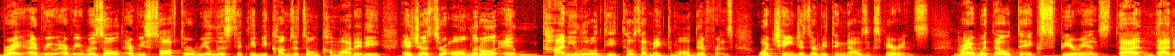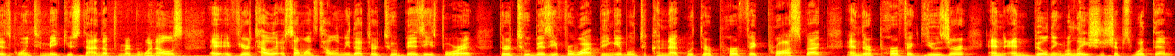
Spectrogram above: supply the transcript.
right? Every every result every software realistically becomes its own commodity. It's just their own little eh, tiny little details that make them all different what changes everything now is experience right? Without the experience that that is going to make you stand up from everyone else if you're telling if someone's telling me that they're too busy for it they're too busy for what? Being able to connect with their perfect prospect and their perfect user and and building relationships with them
